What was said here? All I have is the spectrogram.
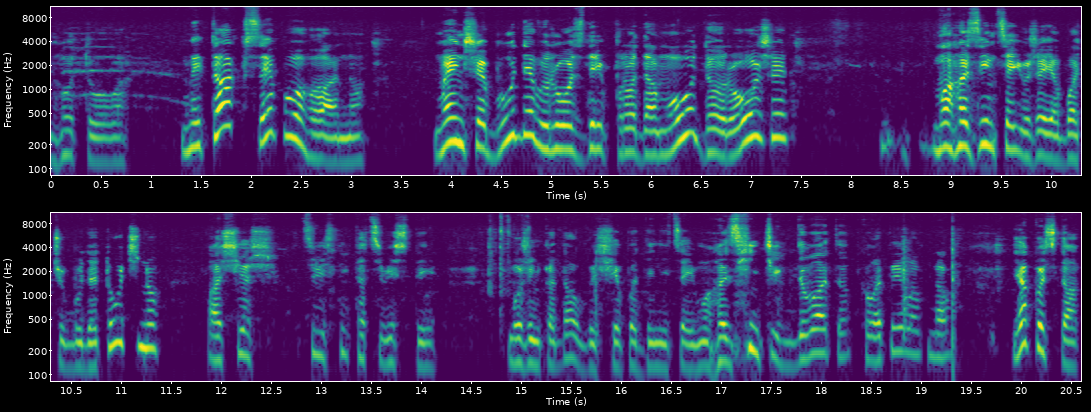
готова. Не так все погано. Менше буде, в роздріб продамо, дороже. Магазин цей уже я бачу буде точно, а ще ж цвісти та цвісти. Боженька дав би ще б один цей магазинчик, два, то хватило б нам. Якось так.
